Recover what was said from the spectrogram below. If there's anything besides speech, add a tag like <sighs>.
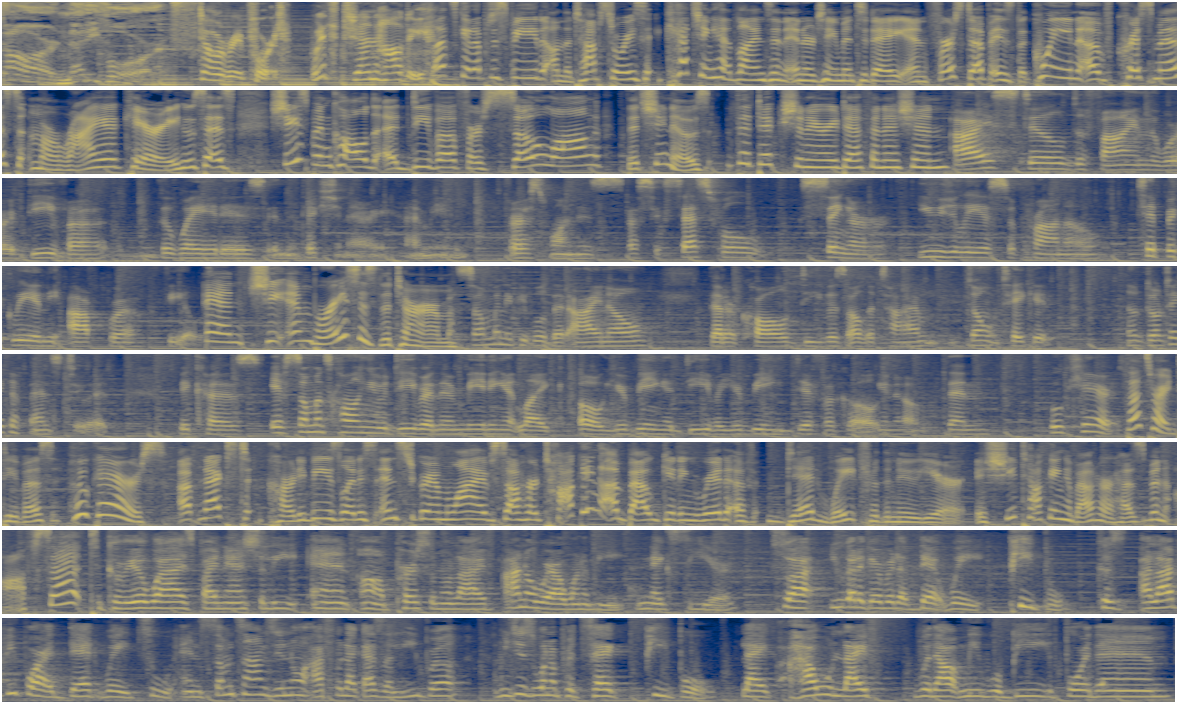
Star 94. Star Report with Jenn Hobby. Let's get up to speed on the top stories catching headlines in entertainment today. And first up is the queen of Christmas, Mariah Carey, who says she's been called a diva for so long that she knows the dictionary definition. I still define the word diva the way it is in the dictionary. I mean, first one is a successful singer, usually a soprano, typically in the opera field. And she embraces the term. So many people that I know that are called divas all the time don't take it, don't take offense to it. Because if someone's calling you a diva and they're meaning it like, oh, you're being a diva, you're being difficult, you know, then who cares? That's right, divas. Who cares? Up next, Cardi B's latest Instagram Live saw her talking about getting rid of dead weight for the new year. Is she talking about her husband Offset? Career wise, financially, and um, personal life, I know where I want to be next year. So I, you got to get rid of dead weight. People. Because a lot of people are dead weight too. And sometimes, you know, I feel like as a Libra, we just want to protect people. Like, how would life without me will be for them?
